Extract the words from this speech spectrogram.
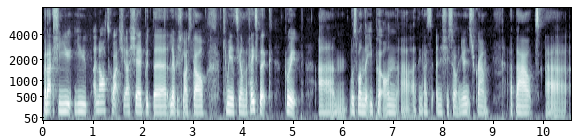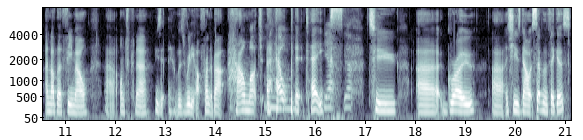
But actually, you, you an article actually I shared with the Leverage Lifestyle community on the Facebook group um, was one that you put on. Uh, I think I initially saw it on your Instagram about uh, another female uh, entrepreneur who's, who was really upfront about how much a help it takes Yeah, yeah. to uh, grow. Uh, and she's now at seven figures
